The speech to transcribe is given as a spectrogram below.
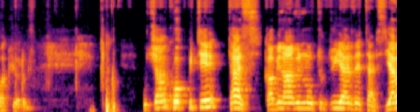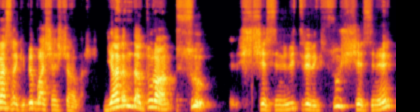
bakıyorum. Uçağın kokpiti ters. Kabin amirinin oturduğu yerde ters. Yarasa gibi baş aşağılar. Yanında duran su şişesini, litrelik su şişesini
